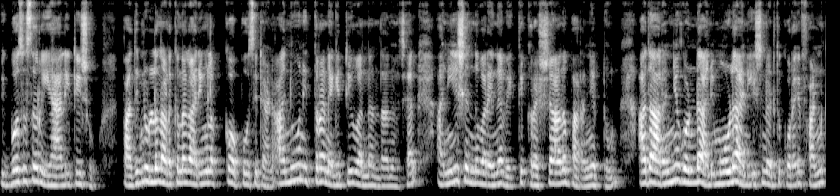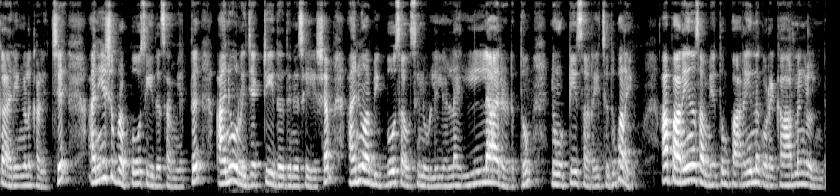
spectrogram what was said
Big Boss is a reality show. അപ്പം അതിന്റെ ഉള്ളിൽ നടക്കുന്ന കാര്യങ്ങളൊക്കെ ഓപ്പോസിറ്റാണ് അനുവിന് ഇത്ര നെഗറ്റീവ് വന്ന എന്താണെന്ന് വെച്ചാൽ അനീഷ് എന്ന് പറയുന്ന വ്യക്തി ക്രഷാന്ന് പറഞ്ഞിട്ടും അത് അറിഞ്ഞുകൊണ്ട് അനുമോൾ അനീഷിന്റെ അടുത്ത് കുറേ ഫൺ കാര്യങ്ങൾ കളിച്ച് അനീഷ് പ്രപ്പോസ് ചെയ്ത സമയത്ത് അനു റിജക്റ്റ് ചെയ്തതിന് ശേഷം അനു ആ ബിഗ് ബോസ് ഹൗസിനുള്ളിലുള്ള എല്ലാവരുടെ അടുത്തും നോട്ടീസ് അറിയിച്ചത് പറയും. ആ പറയുന്ന സമയത്തും പറയുന്ന കുറേ കാരണങ്ങളുണ്ട്.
